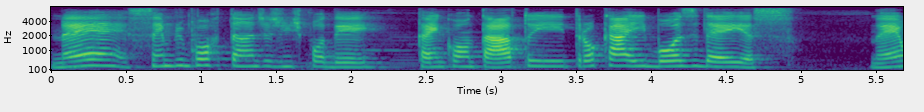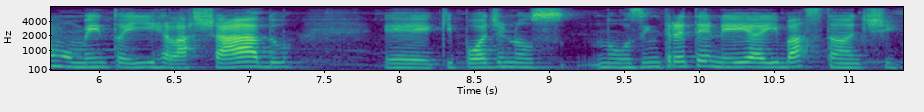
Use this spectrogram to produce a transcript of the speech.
né? É sempre importante a gente poder estar tá em contato e trocar aí boas ideias, né? Um momento aí relaxado, é, que pode nos, nos entretener aí bastante.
